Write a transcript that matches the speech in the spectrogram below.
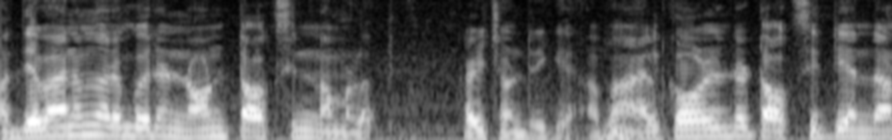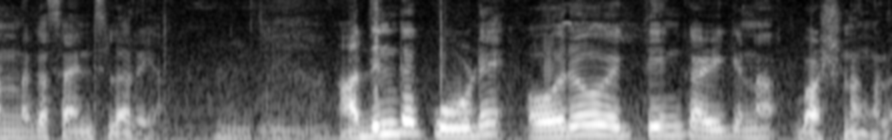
മദ്യപാനം എന്ന് പറയുമ്പോൾ ഒരു നോൺ ടോക്സിൻ നമ്മൾ കഴിച്ചുകൊണ്ടിരിക്കുക അപ്പോൾ ആൽക്കഹോളിന്റെ ടോക്സിറ്റി എന്താണെന്നൊക്കെ സയൻസിൽ അറിയാം. അതിന്റെ കൂടെ ഓരോ വ്യക്തിയും കഴിക്കുന്ന ഭക്ഷണങ്ങൾ.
